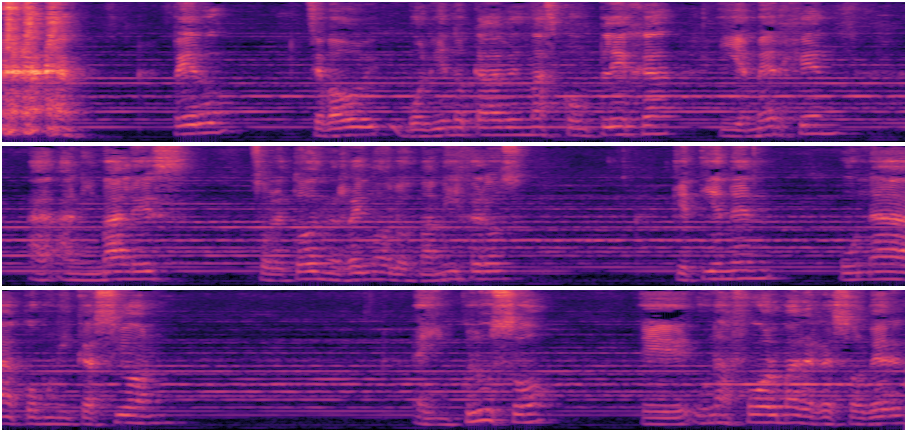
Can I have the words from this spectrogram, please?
pero se va volviendo cada vez más compleja y emergen animales, sobre todo en el reino de los mamíferos, que tienen una comunicación e incluso eh, una forma de resolver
